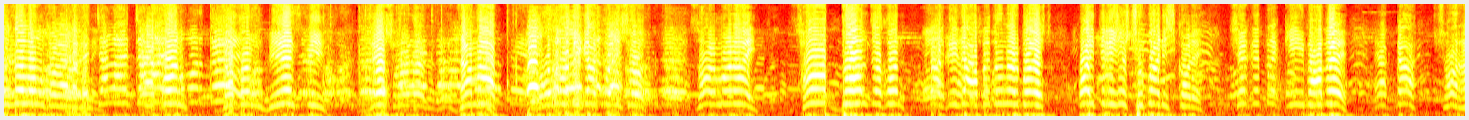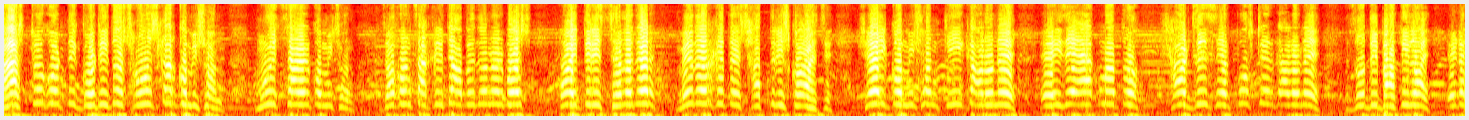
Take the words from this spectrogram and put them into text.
আন্দোলন করা লাগেনি এখন যখন বিএনপি যে জামাত অধিকার পরিষদ সরমনাই সব দল যখন চাকরিতে আবেদনের বয়স পঁয়ত্রিশের সুপারিশ করে সেক্ষেত্রে কীভাবে একটা রাষ্ট্র কর্তৃক গঠিত সংস্কার কমিশন মুহিত স্যারের কমিশন যখন চাকরিতে আবেদনের বয়স পঁয়ত্রিশ ছেলেদের মেয়েদের ক্ষেত্রে সাত্রিশ করা হয়েছে সেই কমিশন কি কারণে এই যে একমাত্র সার্জিসের পোস্টের কারণে যদি বাতিল হয় এটা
